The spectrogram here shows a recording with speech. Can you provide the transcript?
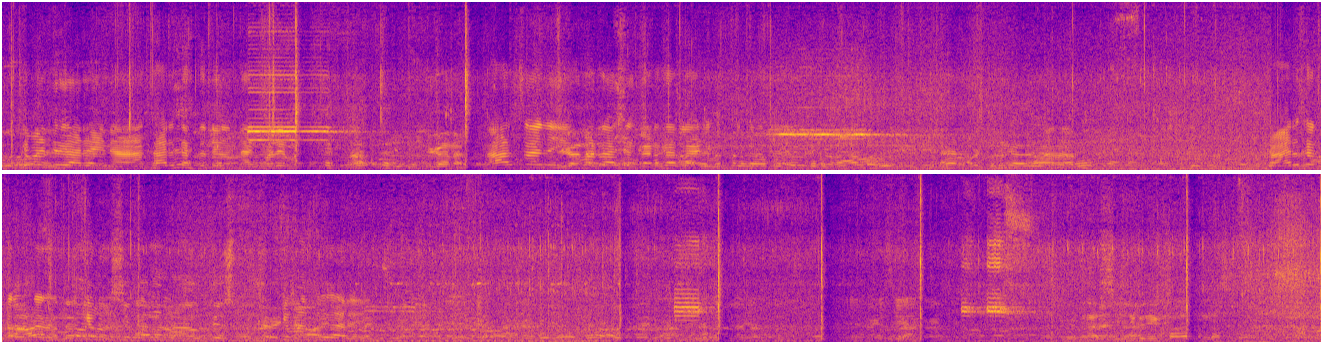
ముఖ్యమంత్రి గారు అయిన కార్యకర్తలు ఉన్నాయి మరి రాష్ట్రాన్ని కార్యకర్తలు ఉంటారు ముఖ్యమంత్రి గారు బాగుంటుంది అసలు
